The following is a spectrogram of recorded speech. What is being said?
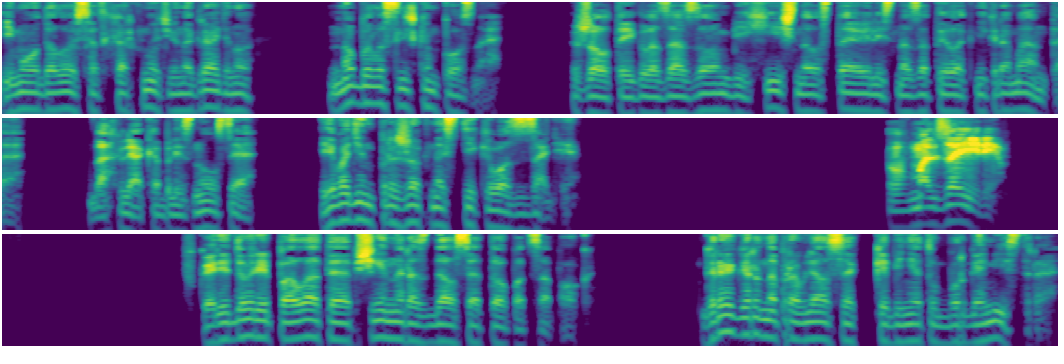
Ему удалось отхаркнуть виноградину, но было слишком поздно. Желтые глаза зомби хищно уставились на затылок некроманта. Дохляк облизнулся и в один прыжок настиг его сзади. В Мальзаире. В коридоре палаты общины раздался топот сапог. Грегор направлялся к кабинету бургомистра.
